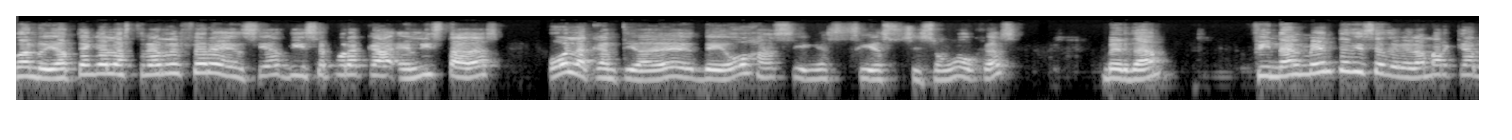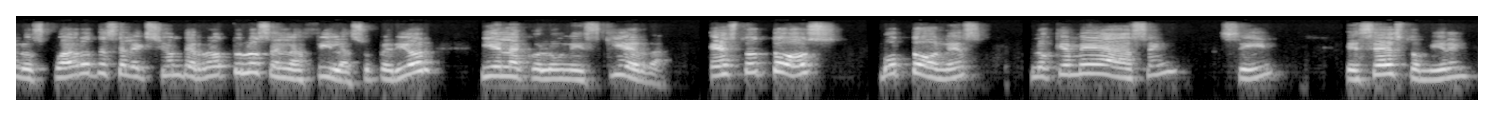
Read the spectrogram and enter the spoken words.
Cuando ya tenga las tres referencias, dice por acá enlistadas, o la cantidad de, hojas, si, si, es, si son hojas, ¿verdad? Finalmente dice, deberá marcar los cuadros de selección de rótulos en la fila superior y en la columna izquierda. Estos dos botones lo que me hacen, ¿sí? Es esto, miren,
